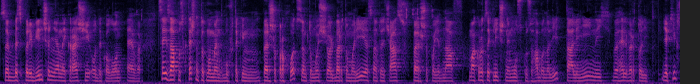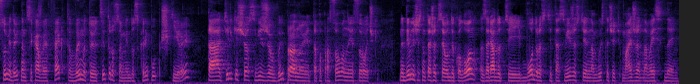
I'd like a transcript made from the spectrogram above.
Це без перебільшення найкращий одеколон ever. Цей запуск теж на той момент був таким першопроходцем, тому що Альберто Морієс на той час вперше поєднав макроциклічний мускус габоноліт та лінійний гельвертоліт, які в сумі дають нам цікавий ефект вимитою цитрусами до скрипу шкіри та тільки що свіжо випраної та попрасованої сорочки. Не дивлячись на те, що це одеколон, заряду цієї бодрості та свіжості нам вистачить майже на весь день.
